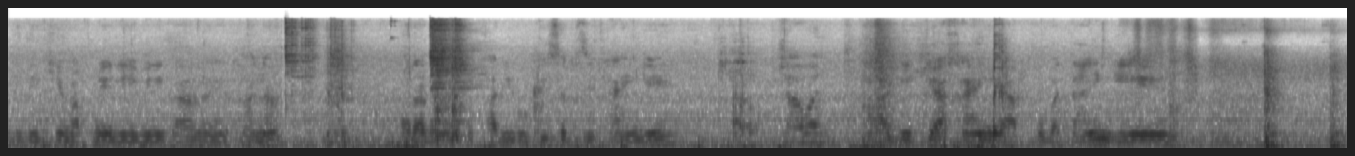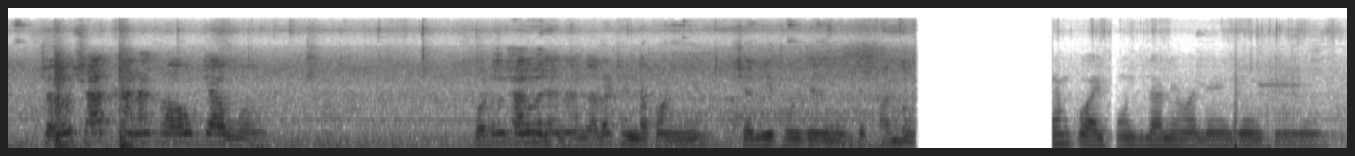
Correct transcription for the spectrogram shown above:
ये देखिए हम अपने लिए भी निकाल रहे हैं खाना। और अभी हम तो खाली रोटी सब्ज़ी खाएँगे। चावल। आगे क्या खाएँगे आपको बताएँगे। चलो शायद खाना खाओ क्या हुआ? बॉटल पानी लाना ज़्यादा ठंडा पानी है। चलिए थोड़ी देर मिलते हैं। हैं। हमको आईफोन दिलाने वाले हैं गेम के लिए।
